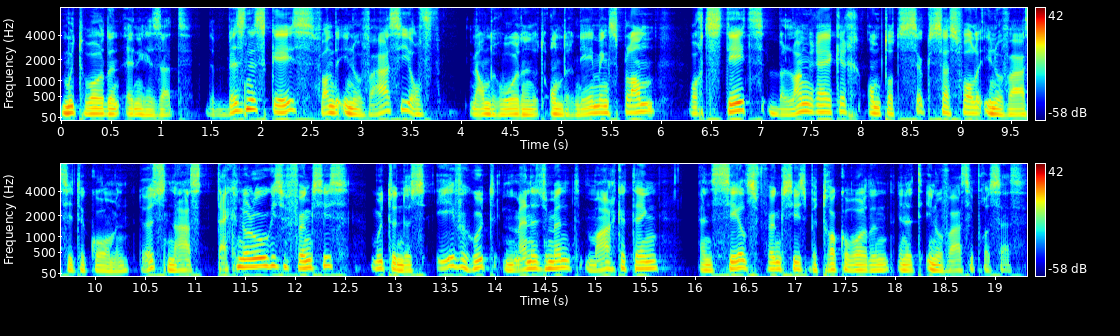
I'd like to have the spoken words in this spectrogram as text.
moet worden ingezet. De business case van de innovatie, of met andere woorden het ondernemingsplan, wordt steeds belangrijker om tot succesvolle innovatie te komen. Dus naast technologische functies moeten dus evengoed management, marketing en salesfuncties betrokken worden in het innovatieproces.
